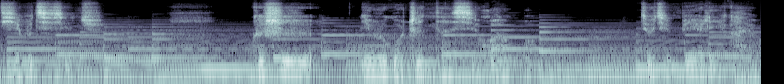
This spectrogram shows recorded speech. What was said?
提不起兴趣。可是，你如果真的喜欢我，就请别离开我。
